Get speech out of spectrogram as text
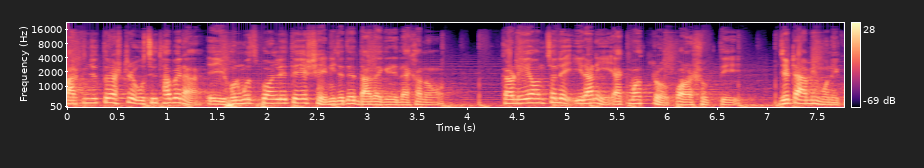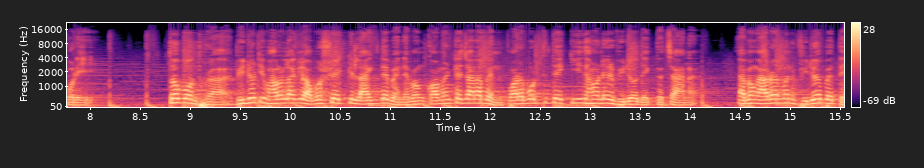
মার্কিন যুক্তরাষ্ট্রের উচিত হবে না এই হুরমুজ প্রণালীতে এসে নিজেদের দাদাগিরি দেখানো, কারণ এই অঞ্চলে ইরানই একমাত্র পরাশক্তি, যেটা আমি মনে করি। তো বন্ধুরা, ভিডিওটি ভালো লাগলে অবশ্যই একটি লাইক দেবেন এবং কমেন্টে জানাবেন পরবর্তীতে কী ধরনের ভিডিও দেখতে চান। এবং আরও এমন ভিডিও পেতে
